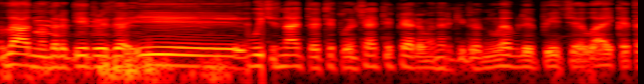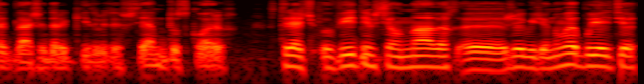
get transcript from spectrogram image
Ладно, дорогие друзья, и будете знать, что эти планшеты первые, дорогие друзья. Ну, вы влепите лайк и так дальше, дорогие друзья. Всем до скорых Встреч. Увидимся в новых э, же видео. Ну, вы будете,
